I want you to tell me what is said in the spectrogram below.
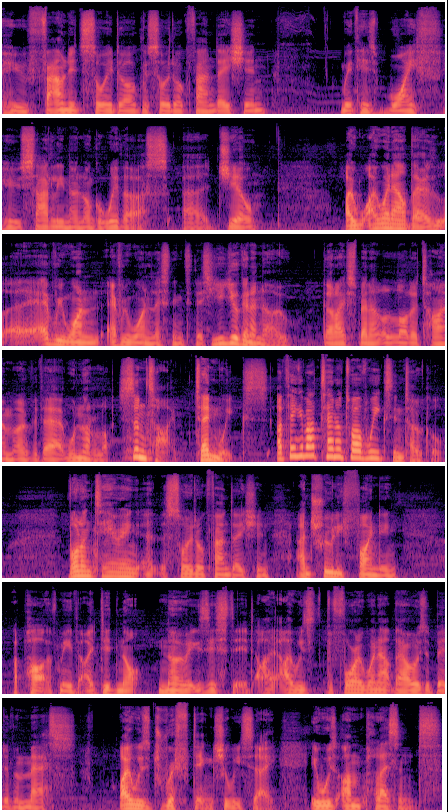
who founded Soi Dog, the Soi Dog Foundation, with his wife, who's sadly no longer with us, uh, Gill. I, I went out there. Everyone, everyone listening to this, you, you're going to know that I've spent a lot of time over there. Well, not a lot, some time. Ten weeks. I think about ten or twelve weeks in total, volunteering at the Soi Dog Foundation and truly finding a part of me that I did not know existed. I, I was before I went out there. I was a bit of a mess. I was drifting, shall we say? It was unpleasant,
